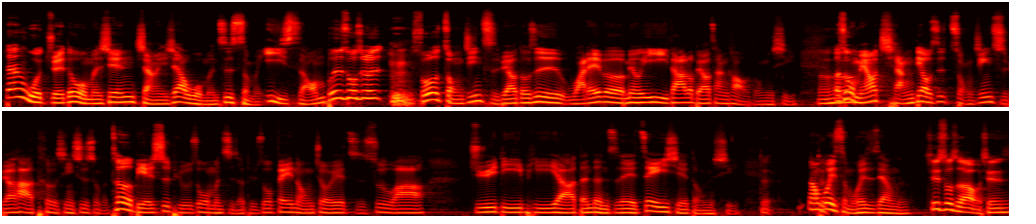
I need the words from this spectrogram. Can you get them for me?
但是我觉得我们先讲一下我们是什么意思啊？我们不是说就是 所有总金指标都是 whatever 没有意义，大家都不要参考的东西，嗯、而是我们要强调是总金指标它的特性是什么，特别是比如说我们指的，比如说非农就业指数啊、GDP 啊等等之类这一些东西。对，那为什么会是这样呢？其实说实话，我先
